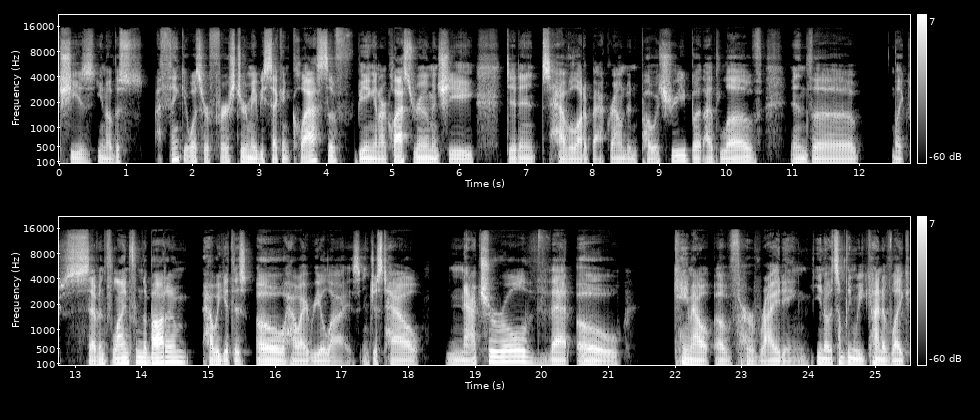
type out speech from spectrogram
she's you know this I think it was her first or maybe second class of being in our classroom, and she didn't have a lot of background in poetry. But I'd love in the like seventh line from the bottom how we get this oh how I realize and just how natural that oh came out of her writing. You know, it's something we kind of like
